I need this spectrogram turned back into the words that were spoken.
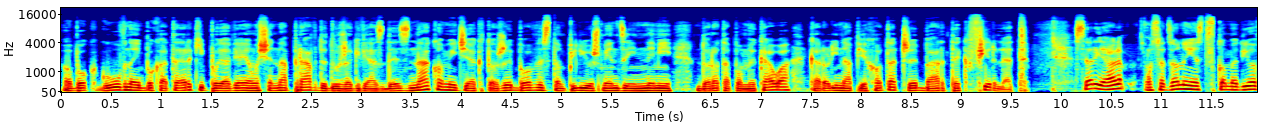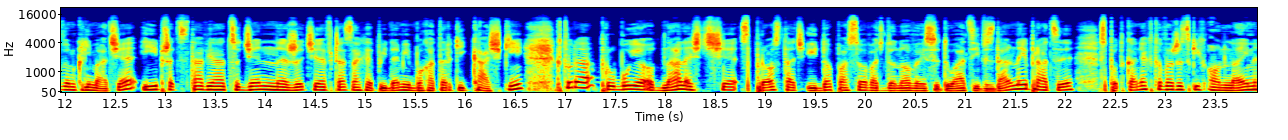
Obok głównej bohaterki pojawiają się naprawdę duże gwiazdy, znakomici aktorzy, bo wystąpili już m.in. Dorota Pomykała, Karolina Piechota czy Bartek Firlet. Serial osadzony jest w komediowym klimacie i przedstawia codzienne życie w czasach epidemii bohaterki Kaśki, która próbuje odnaleźć się, sprostać i dopasować do nowej sytuacji w zdalnej pracy, spotkaniach towarzyskich online,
